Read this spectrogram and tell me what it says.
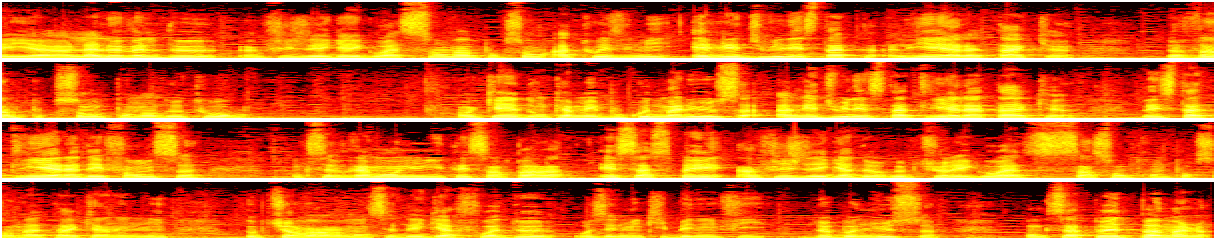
Et la level 2 inflige des dégâts égaux à 120% à tous les ennemis et réduit les stats liées à l'attaque de 20% pendant deux tours. Ok, donc elle met beaucoup de malus, elle réduit les stats liées à l'attaque, les stats liées à la défense. Donc c'est vraiment une unité sympa. Et ça se paye, inflige des dégâts de rupture égaux à 530% de l'attaque à un ennemi. Rupture normalement c'est dégâts x2 aux ennemis qui bénéficient de bonus. Donc ça peut être pas mal.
